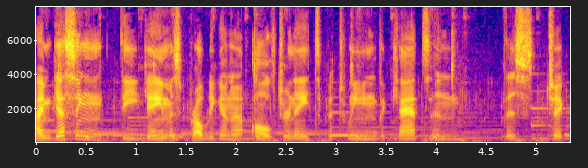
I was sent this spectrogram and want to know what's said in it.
I'm guessing the game is probably gonna alternate between the cat and this chick.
